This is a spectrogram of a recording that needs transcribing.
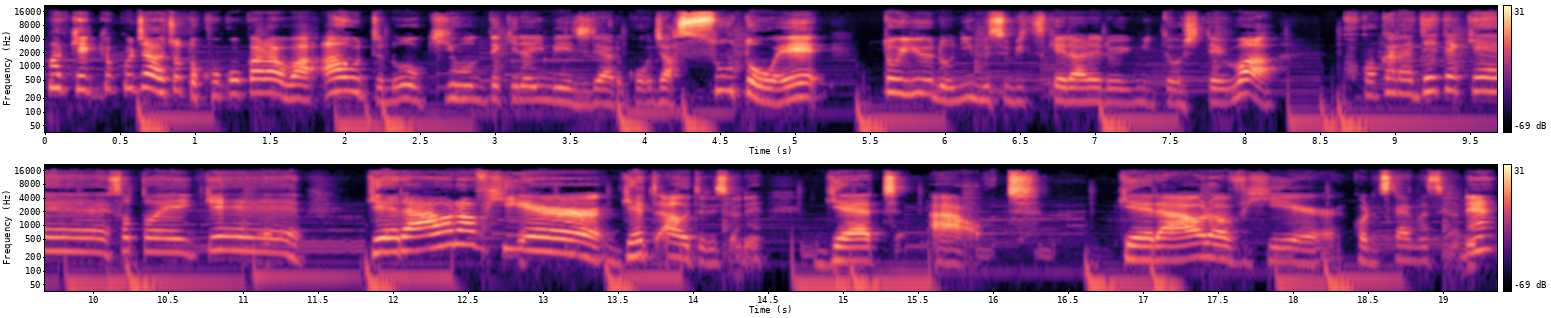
まあ、結局じゃあちょっとここからはアウトの基本的なイメージである、こう、じゃあ外へというのに結びつけられる意味としては、ここから出てけ外へ行け !get out of here!get out ですよね。get out. get out of here. これ使いますよね。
